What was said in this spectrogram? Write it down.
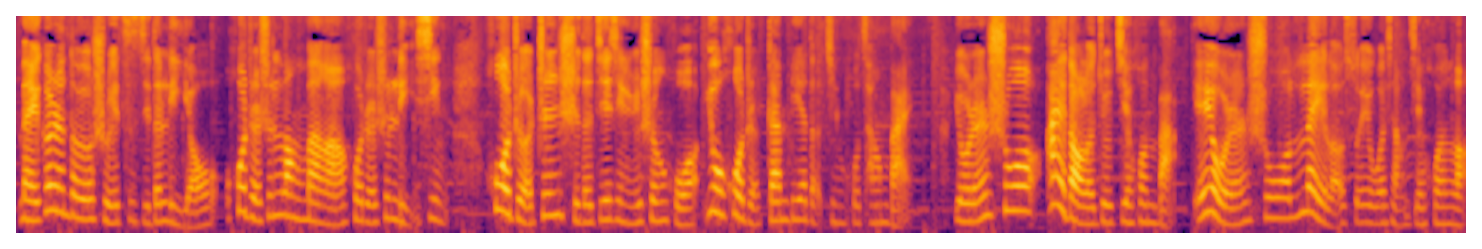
每个人都有属于自己的理由，或者是浪漫啊，或者是理性，或者真实的接近于生活，又或者干瘪的近乎苍白。有人说爱到了就结婚吧，也有人说累了，所以我想结婚了，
